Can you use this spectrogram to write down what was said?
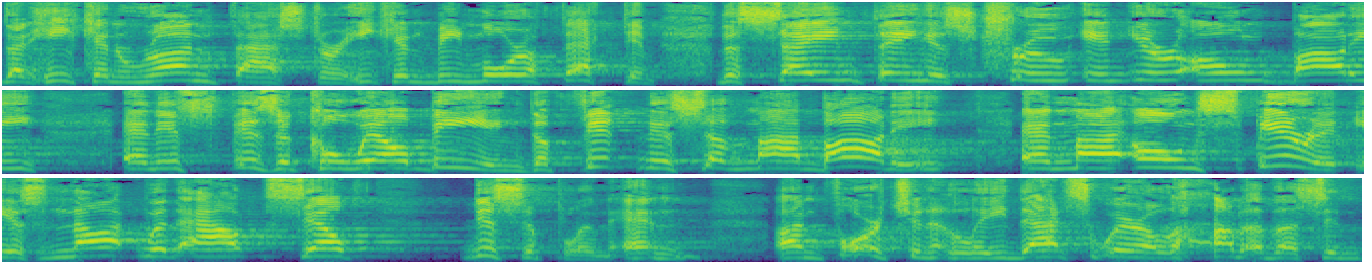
That he can run faster, he can be more effective. The same thing is true in your own body and its physical well-being. The fitness of my body and my own spirit is not without self-discipline and Unfortunately, that's where a lot of us, in,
